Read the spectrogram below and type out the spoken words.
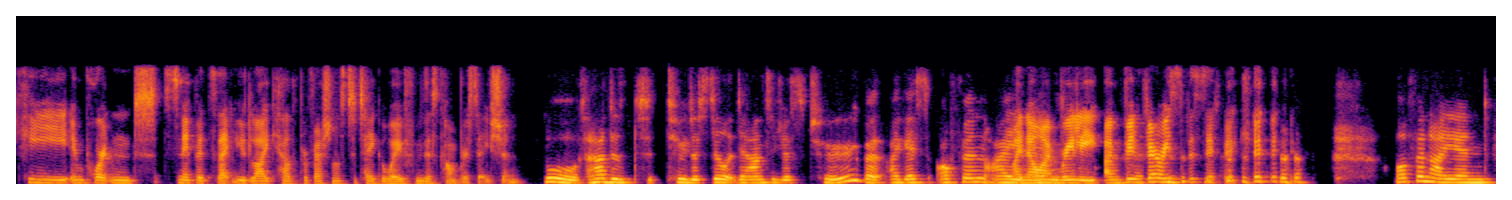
key important snippets that you'd like health professionals to take away from this conversation? Oh it's hard to, to, to distill it down to just two but i guess often i i know end... i'm really i'm being very specific. Often i end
